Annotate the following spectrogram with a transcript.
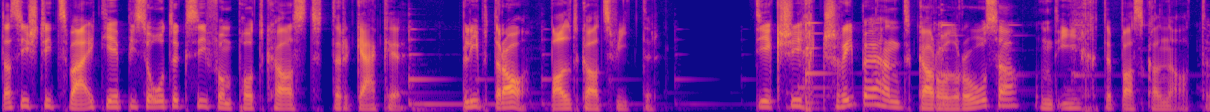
Das ist die zweite Episode vom Podcast Der Gegen. Bleibt dran, bald geht's weiter. Die Geschichte geschrieben haben Carol Rosa und ich, der Pascal Natter.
